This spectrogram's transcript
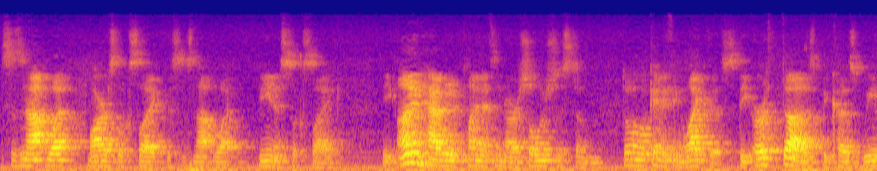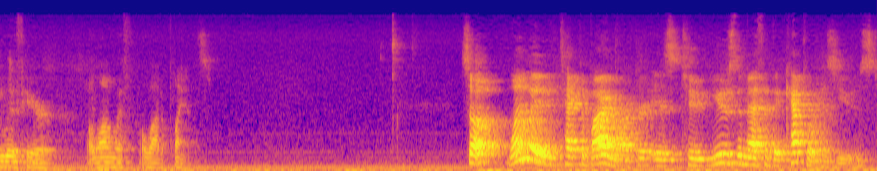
This is not what Mars looks like. This is not what Venus looks like. The uninhabited planets in our solar system don't look anything like this. The Earth does because we live here along with a lot of planets. So, one way to detect a biomarker is to use the method that Kepler has used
